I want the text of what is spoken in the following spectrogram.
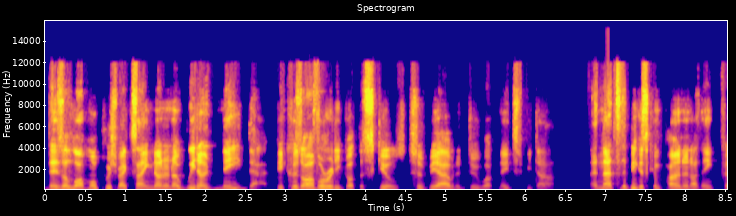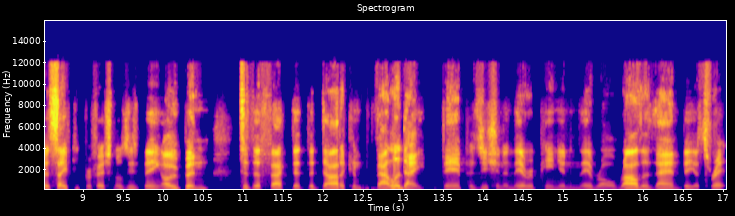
there's a lot more pushback saying, no, no, no, we don't need that because I've already got the skills to be able to do what needs to be done. And that's the biggest component, I think, for safety professionals is being open to the fact that the data can validate their position and their opinion and their role rather than be a threat.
